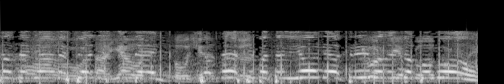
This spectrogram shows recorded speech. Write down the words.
завдання на сьогоднішній день, щоб наші батальйони отримали допомогу.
